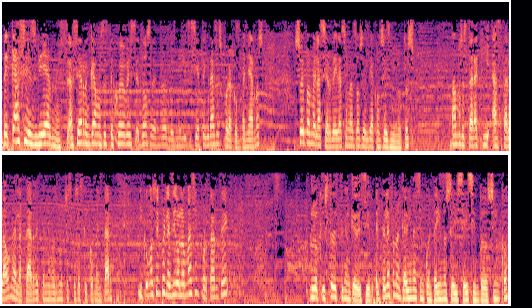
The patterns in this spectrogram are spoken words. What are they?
De casi es viernes. Así arrancamos este jueves 12 de enero del 2017. Gracias por acompañarnos. Soy Pamela Cerdeira, son las 12 del día con 6 minutos. Vamos a estar aquí hasta la una de la tarde, tenemos muchas cosas que comentar. Y como siempre les digo, lo más importante, lo que ustedes tengan que decir. El teléfono en cabina es 5166-1025,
